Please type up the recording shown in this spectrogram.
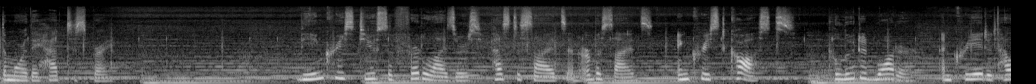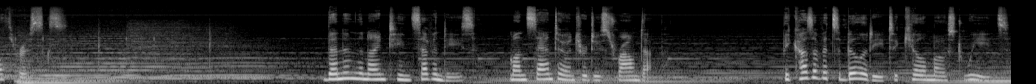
the more they had to spray. The increased use of fertilizers, pesticides, and herbicides increased costs, polluted water, and created health risks. Then in the 1970s, Monsanto introduced Roundup. Because of its ability to kill most weeds,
